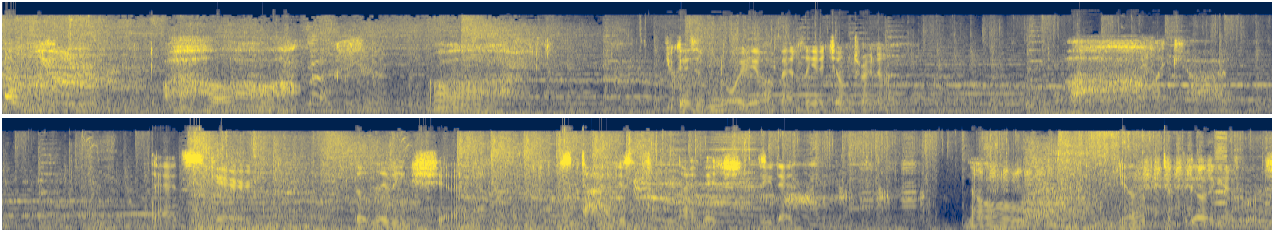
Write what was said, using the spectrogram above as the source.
Oh my god! Oh! Oh! You guys have no idea how badly I jumped right now. The living shit out of me. Just die, just fucking die, bitch. Is he dead? No. Yup, took the goat again, of course.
